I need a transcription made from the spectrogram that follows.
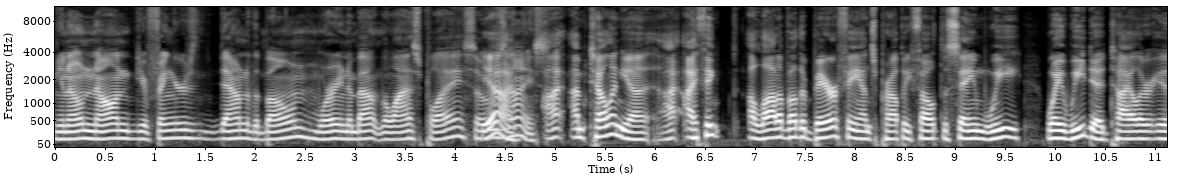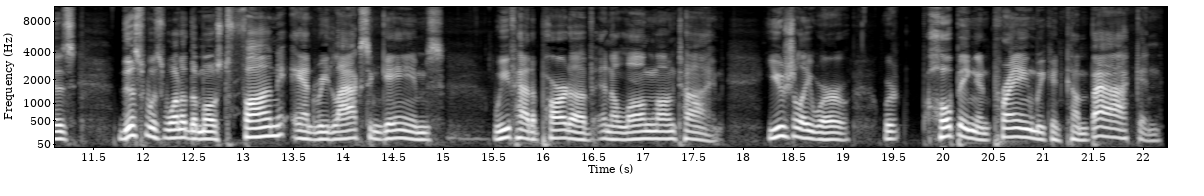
You know, gnawing your fingers down to the bone, worrying about the last play. So it yeah, was nice. I, I'm telling you, I, I think a lot of other Bear fans probably felt the same we way we did. Tyler is this was one of the most fun and relaxing games we've had a part of in a long, long time. Usually, we're we're hoping and praying we can come back and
